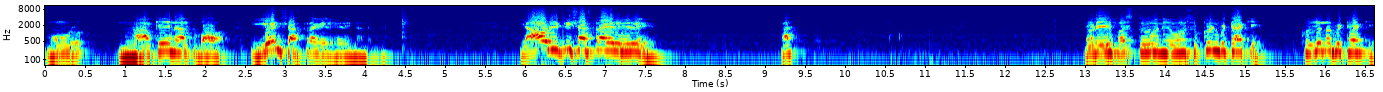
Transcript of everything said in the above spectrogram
ಮೂರು, ನಾಲ್ಕೇ ನಾಲ್ಕು ಭಾವ. ಏನು ಶಾಸ್ತ್ರ ಹೇಳಿ ಹೇಳಿ ನಾನು. ಯಾವ ರೀತಿ ಶಾಸ್ತ್ರ ಹೇಳಿ ಹೇಳಿ? ನೋಡಿ ಫಸ್ಟು ನೀವು ಶುಕ್ರನ್ ಬಿಟ್ಟು ಹಾಕಿ ಕುಜನ ಬಿಟ್ಟು ಹಾಕಿ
